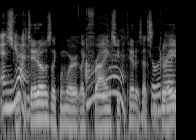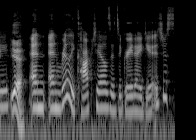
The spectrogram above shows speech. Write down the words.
and sweet yeah, potatoes, like when we're like Oh, frying yeah. sweet potatoes. That's Totally. great. Yeah. and and really cocktails it's a great idea it's just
